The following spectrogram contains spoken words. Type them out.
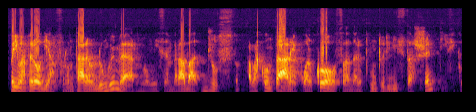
Prima però di affrontare un lungo inverno mi sembrava giusto raccontare qualcosa dal punto di vista scientifico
